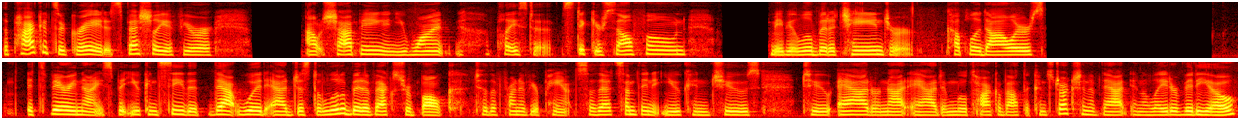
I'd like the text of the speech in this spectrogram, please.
The pockets are great, especially if you're out shopping and you want a place to stick your cell phone, maybe a little bit of change or a couple of dollars. It's very nice, but you can see that that would add just a little bit of extra bulk to the front of your pants. So that's something that you can choose to add or not add, and we'll talk about the construction of that in a later video.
